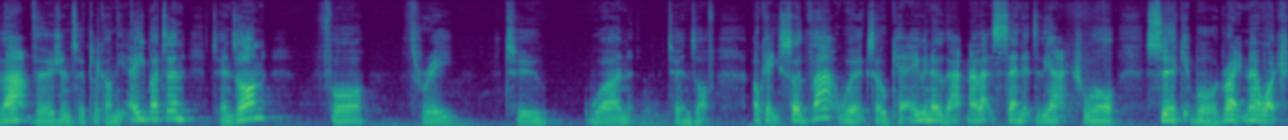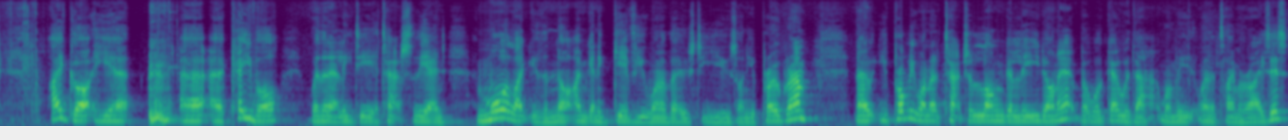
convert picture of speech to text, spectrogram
that version. So click on the A button, turns on, four, three, two, one, turns off. Okay, so that works okay. We know that. Now let's send it to the actual circuit board. Right, now watch. I've got here a, uh, a cable with an LED attached to the end. And more likely than not, I'm going to give you one of those to use on your program. Now, you probably want to attach a longer lead on it, but we'll go with that when we when the time arises.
